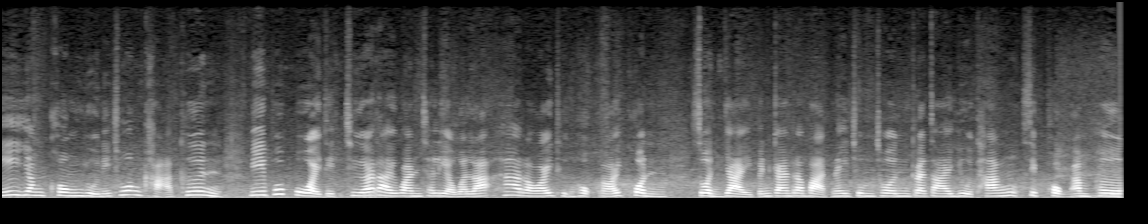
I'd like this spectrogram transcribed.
นี้ยังคงอยู่ในช่วงขาขึ้น มีผู้ป่วยติดเชื้อรายวันเฉลี่ยวันละ 500ถึง600 คน ส่วนใหญ่เป็นการระบาดในชุมชนกระจายอยู่ทั้ง 16 อำเภอ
